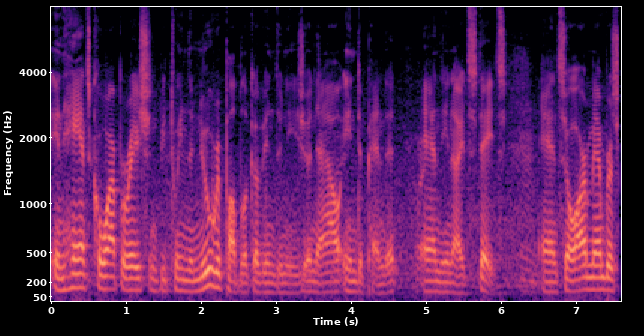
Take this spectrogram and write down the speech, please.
enhance cooperation between the new Republic of Indonesia, now independent, right. and the United States. Mm. And so our members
